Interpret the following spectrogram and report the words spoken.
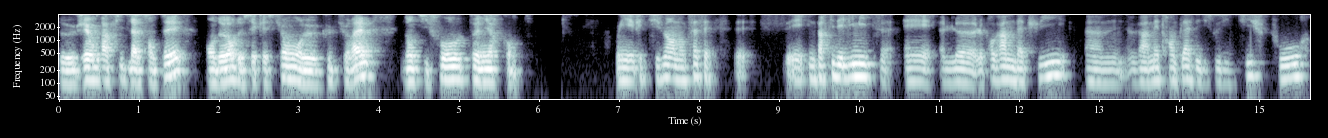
de géographie de la santé en dehors de ces questions euh, culturelles dont il faut tenir compte. Oui, effectivement. Donc ça, c'est une partie des limites et le, programme d'appui va mettre en place des dispositifs pour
